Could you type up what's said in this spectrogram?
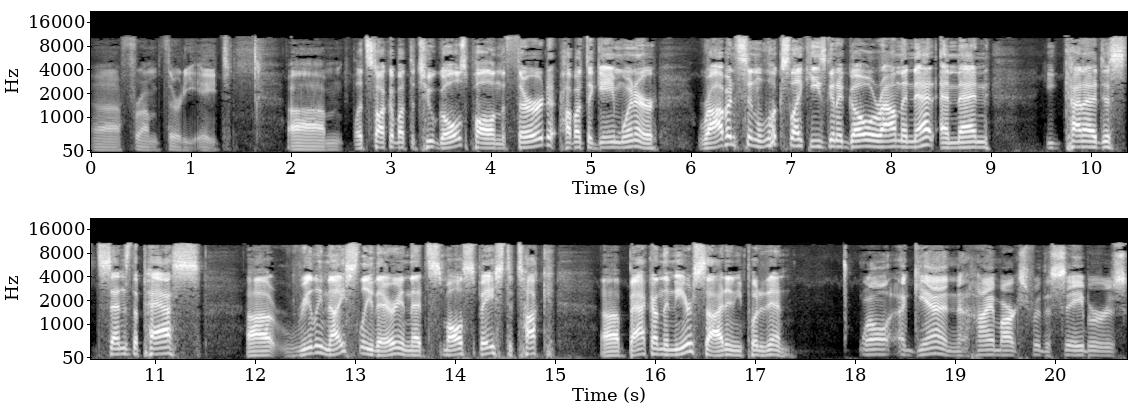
uh, from 38. Um, let's talk about the two goals, Paul, in the third. How about the game winner? Robinson looks like he's going to go around the net, and then he kind of just sends the pass uh, really nicely there in that small space to Tuch uh, back on the near side, and he put it in. Well, again, high marks for the Sabres.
